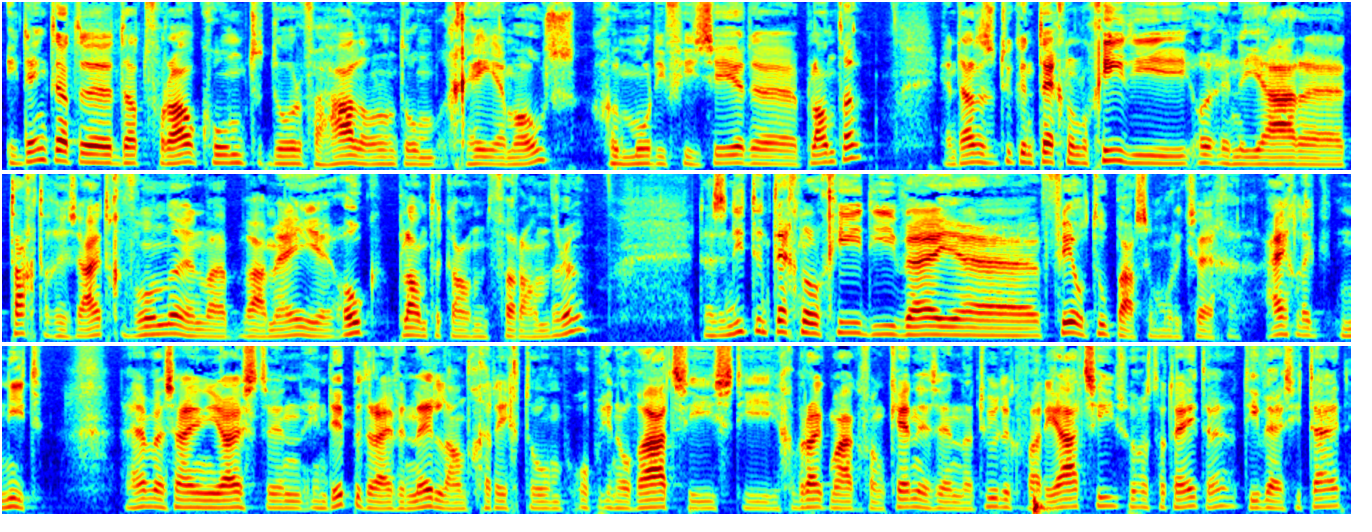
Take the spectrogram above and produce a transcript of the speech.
Ik denk dat uh, dat vooral komt door verhalen rondom GMO's, gemodificeerde planten. En dat is natuurlijk een technologie die in de jaren 80 is uitgevonden en waar, waarmee je ook planten kan veranderen. Dat is niet een technologie die wij uh, veel toepassen, moet ik zeggen. Eigenlijk niet we zijn juist in, in dit bedrijf in Nederland gericht op, op innovaties die gebruik maken van kennis en natuurlijke variatie, zoals dat heet, diversiteit.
